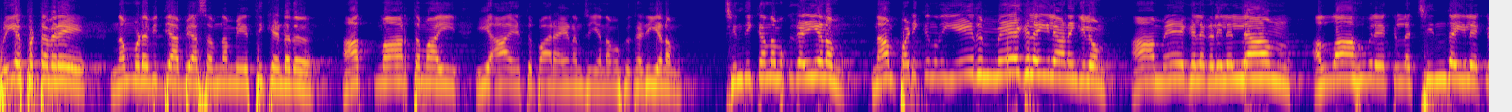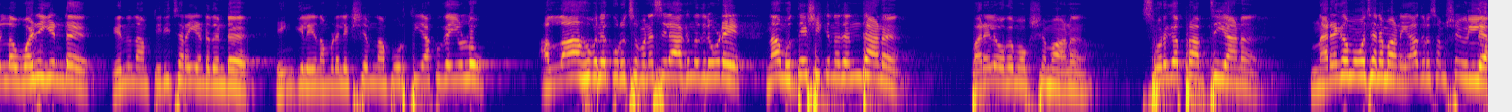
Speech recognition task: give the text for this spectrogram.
പ്രിയപ്പെട്ടവരെ നമ്മുടെ വിദ്യാഭ്യാസം നമ്മെ എത്തിക്കേണ്ടത്. ആത്മാർത്ഥമായി ഈ ആയത്ത് പാരായണം ചെയ്യാൻ നമുക്ക് കഴിയണം. ചിന്തിക്കാൻ നമുക്ക് കഴിയണം. നാം പഠിക്കുന്നത് ഏത് മേഖലയിലാണെങ്കിലും ആ മേഖലകളിലെല്ലാം അള്ളാഹുവിലേക്കുള്ള ചിന്തയിലേക്കുള്ള വഴിയുണ്ട് എന്ന് നാം തിരിച്ചറിയേണ്ടതുണ്ട്. എങ്കിലേ നമ്മുടെ ലക്ഷ്യം നാം പൂർത്തിയാക്കുകയുള്ളൂ. അള്ളാഹുവിനെ കുറിച്ച് മനസ്സിലാകുന്നതിലൂടെ നാം ഉദ്ദേശിക്കുന്നത് എന്താണ്? പരലോകമോക്ഷമാണ് സ്വർഗപ്രാപ്തിയാണ് നരകമോചനമാണ് യാതൊരു സംശയവുമില്ല.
